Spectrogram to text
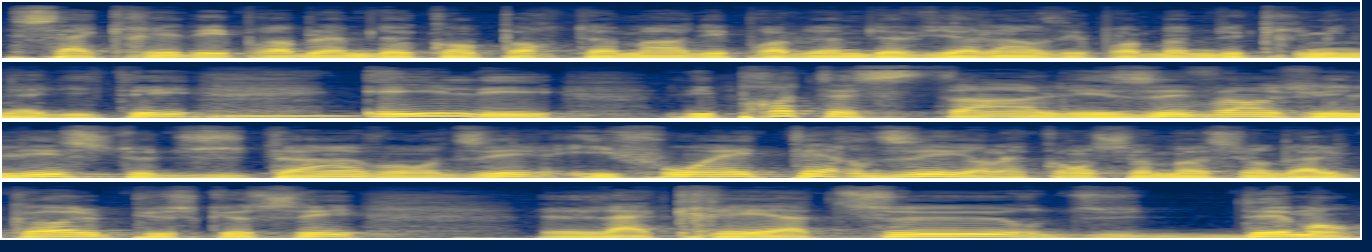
Ça crée des problèmes de comportement, des problèmes de violence, des problèmes de criminalité. Et les, les protestants, les évangélistes du temps vont dire, il faut interdire la consommation d'alcool puisque c'est la créature du démon,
